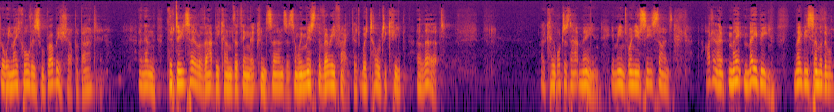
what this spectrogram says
But we make all this rubbish up about it. And then the detail of that becomes the thing that concerns us. And we miss the very fact that we're told to keep alert. Okay, what does that mean? It means when you see signs, I don't know, may, maybe, maybe some of the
